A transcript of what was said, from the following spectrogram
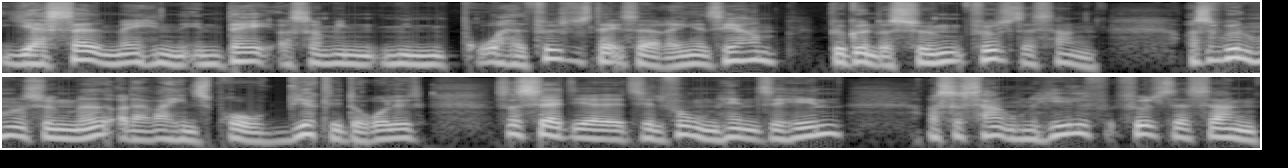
jeg sad med hende en dag, og så min, min bror havde fødselsdag, så jeg ringede til ham, begyndte at synge fødselsdagssangen, og så begyndte hun at synge med, og der var hendes sprog virkelig dårligt. Så satte jeg telefonen hen til hende, og så sang hun hele fødselsdagssangen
